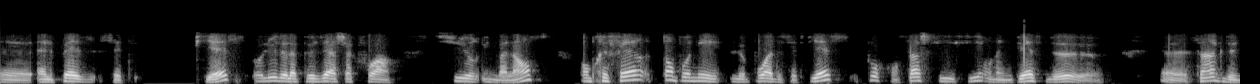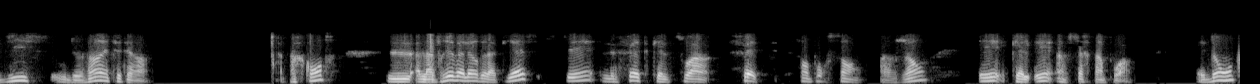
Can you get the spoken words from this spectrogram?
euh, elle pèse cette pièce. Au lieu de la peser à chaque fois sur une balance, on préfère tamponner le poids de cette pièce pour qu'on sache si ici on a une pièce de 5, de 10 ou de 20, etc. Par contre, la vraie valeur de la pièce, c'est le fait qu'elle soit faite 100% argent et qu'elle ait un certain poids. Et donc,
